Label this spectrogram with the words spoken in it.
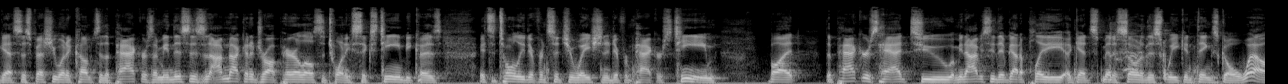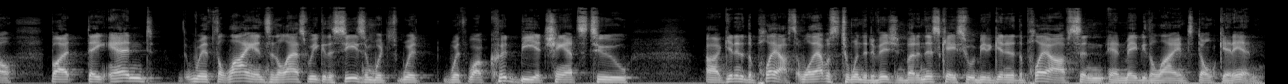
guess, especially when it comes to the Packers. I mean, this is, I'm not going to draw parallels to 2016 because it's a totally different situation, a different Packers team. But the Packers had to, I mean, obviously they've got to play against Minnesota this week and things go well, but they end with the Lions in the last week of the season, which with, with what could be a chance to uh, get into the playoffs. Well, that was to win the division, but in this case, it would be to get into the playoffs and, and maybe the Lions don't get in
